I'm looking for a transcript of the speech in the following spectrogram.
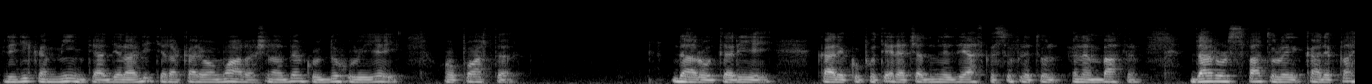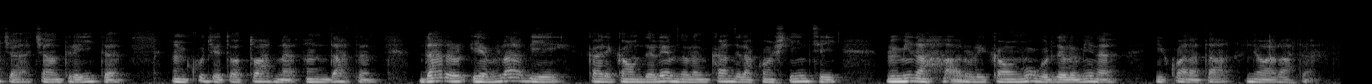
ridică mintea de la litera care o moară și în adâncul Duhului ei o poartă, darul tăriei, care cu puterea cea dumnezeiască sufletul îl îmbată, darul sfatului care pacea cea întreită în cuget o toarnă îndată, darul evlaviei care ca un de lemnul în candela conștiinței, lumina harului ca un mugur de lumină, icoana ta ne-o arată.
